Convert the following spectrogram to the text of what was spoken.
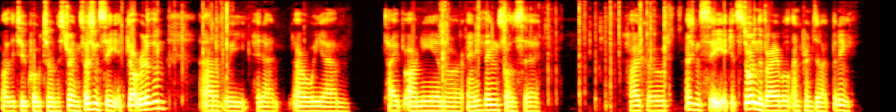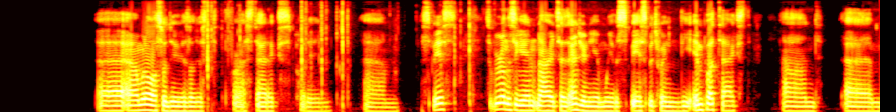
or the two quotes on the string. So as you can see it got rid of them and if we hit end or we um, type our name or anything so I'll say howCode as you can see it gets stored in the variable and printed out beneath. Uh, and what I'll also do is I'll just for aesthetics put in um, a space so if we run this again, now it says enter your name, we have a space between the input text and um,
